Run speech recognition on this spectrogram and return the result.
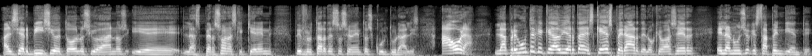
al servicio de todos los ciudadanos y de las personas que quieren disfrutar de estos eventos culturales. Ahora, la pregunta que queda abierta es qué esperar de lo que va a ser el anuncio que está pendiente.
